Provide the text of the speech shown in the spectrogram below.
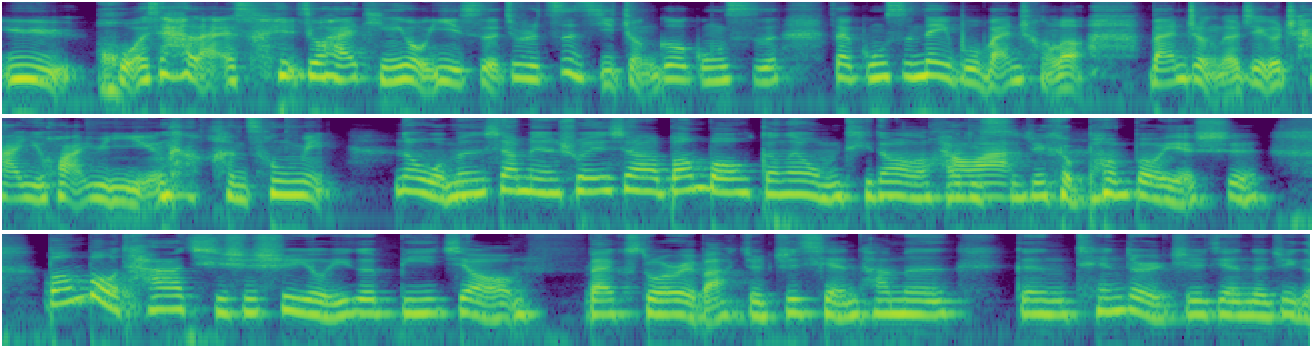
域活下来，所以就还挺有意思。就是自己整个公司在公司内部完成了完整的这个差异化运营，很聪明。那我们下面说一下 Bumble，刚才我们提到了好几次，这个 Bumble 也是，Bumble 它其实是有一个比较 backstory 吧，就之前他们跟 Tinder 之间的这个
